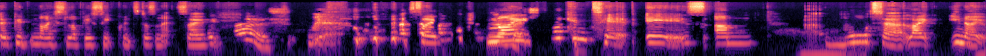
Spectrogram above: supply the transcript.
a good nice lovely sequence doesn't it? So It does. so my second tip is um water. Like you know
